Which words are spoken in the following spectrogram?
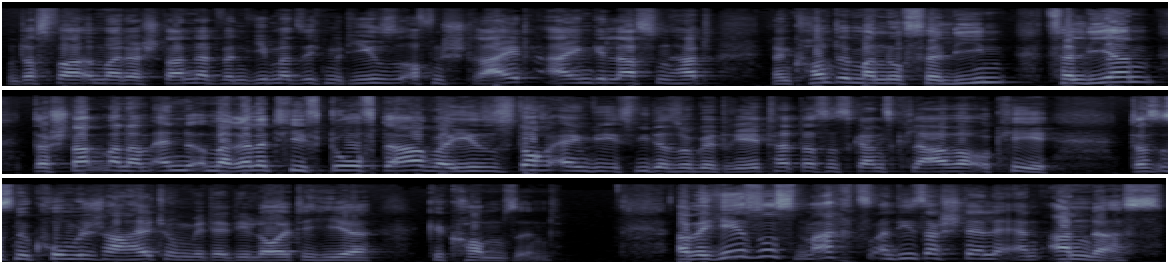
und das war immer der Standard, wenn jemand sich mit Jesus auf einen Streit eingelassen hat, dann konnte man nur verlieren. verlieren. Da stand man am Ende immer relativ doof da, weil Jesus doch irgendwie es wieder so gedreht hat, dass es ganz klar war, okay, das ist eine komische Haltung, mit der die Leute hier gekommen sind. Aber Jesus macht es an dieser Stelle anders.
